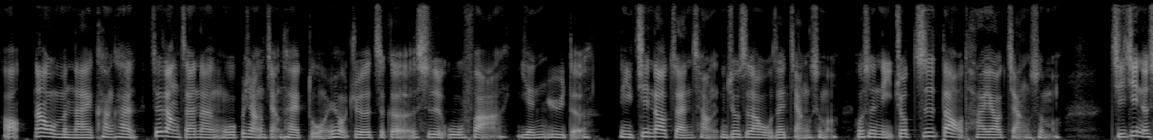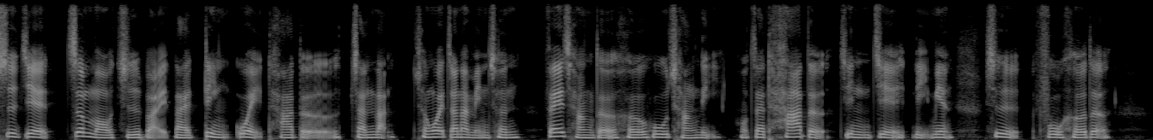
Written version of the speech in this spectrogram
好，那我们来看看这档展览。我不想讲太多，因为我觉得这个是无法言喻的。你进到展场，你就知道我在讲什么，或是你就知道他要讲什么。极尽的世界这么直白来定位他的展览，成为展览名称，非常的合乎常理。哦，在他的境界里面是符合的。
